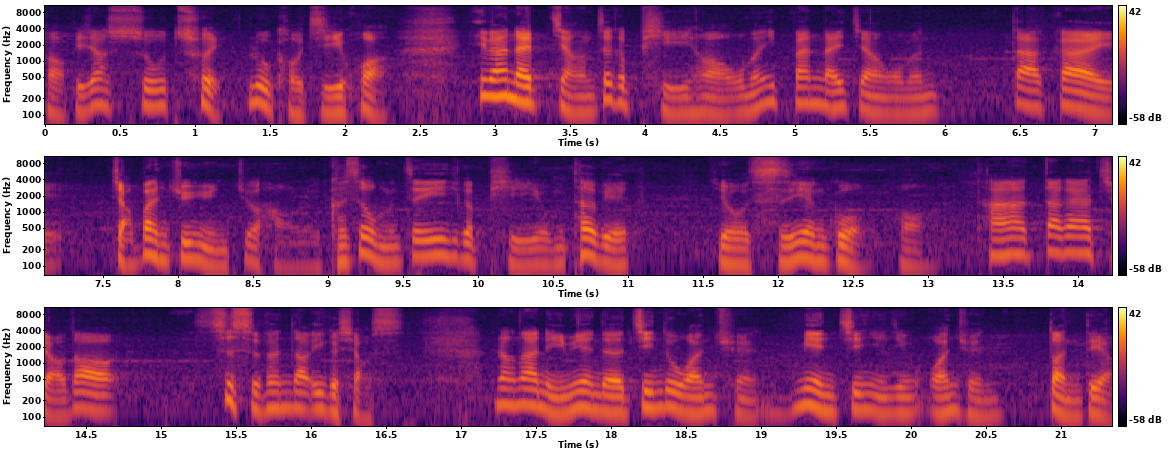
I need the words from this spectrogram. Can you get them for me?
哦，比较酥脆，入口即化。一般来讲，这个皮哈，我们一般来讲，我们大概搅拌均匀就好了。可是我们这一个皮，我们特别有实验过哦。它大概要搅到四十分到一个小时，让它里面的筋度完全面筋已经完全断掉，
